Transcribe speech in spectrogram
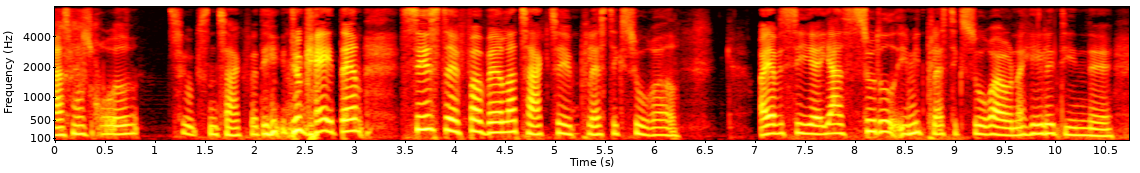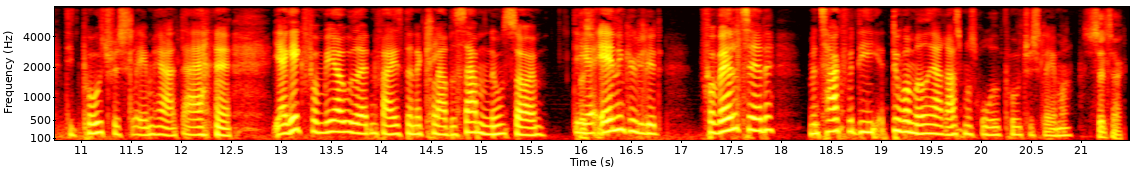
Rasmus Rode, tusind tak, fordi du gav den sidste farvel og tak til plastiksugerøret. Og jeg vil sige, at jeg har suttet i mit plastiksugerør under hele din, uh, dit poetry slam her. Der er, jeg kan ikke få mere ud af den faktisk. Den er klappet sammen nu, så det er endegyldigt. Farvel til det, men tak fordi du var med her, Rasmus Rode, poetry slammer. Selv tak.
